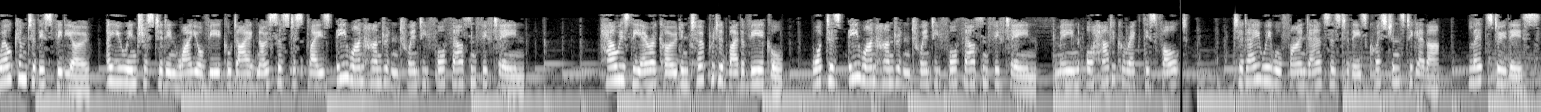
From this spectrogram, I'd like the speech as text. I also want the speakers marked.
Speaker 1: Welcome to this video. Are you interested in why your vehicle diagnosis displays B124015? How is the error code interpreted by the vehicle? What does B124015 mean, or how to correct this fault? Today we will find answers to these questions together. Let's do this.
